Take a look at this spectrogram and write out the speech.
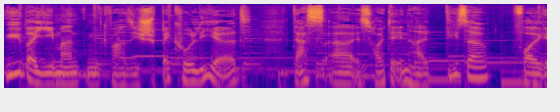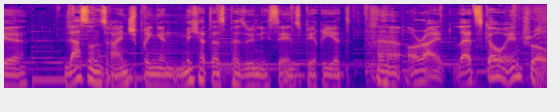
über jemanden quasi spekuliert. Das äh, ist heute Inhalt dieser Folge. Lass uns reinspringen. Mich hat das persönlich sehr inspiriert. Alright, let's go Intro.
